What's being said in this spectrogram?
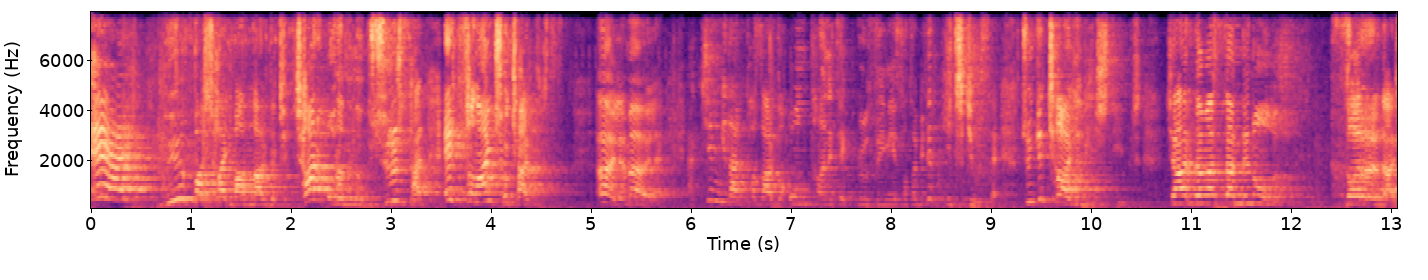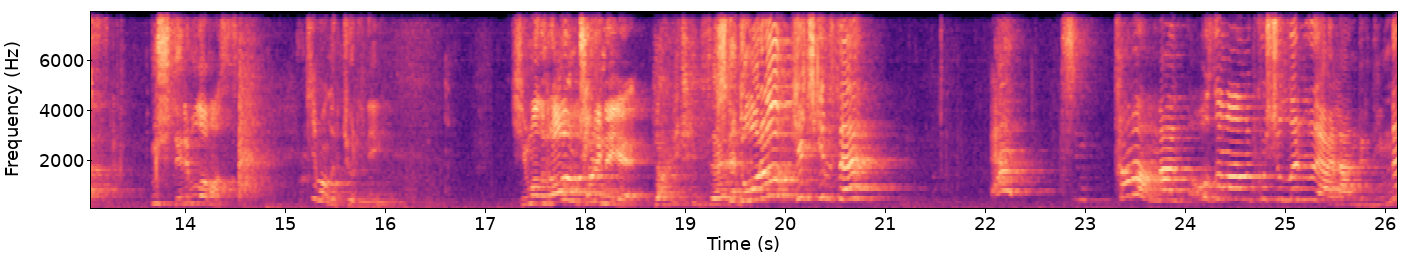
Eğer büyükbaş hayvanlardaki kar oranını düşürürsen et sanayini çökertirsin. Öyle mi öyle? Ya kim gider pazarda 10 tane tek gözlü ineği satabilir? Hiç kimse. Çünkü karlı bir iş değildir. Kar edemezsen de ne olur? Zarar edersin. Müşteri bulamazsın. Kim alır kör ineği? Kim alır oğlum kör ineği? Ya hiç kimse... İşte doğru, hiç kimse. Ya, şimdi, tamam ben o zamanın koşullarını değerlendirdiğimde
